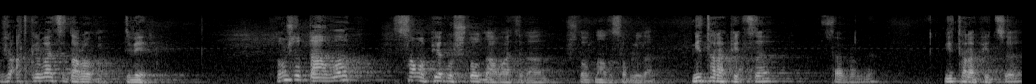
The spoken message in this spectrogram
Уже открывается дорога, дверь. Потому что давать, самое первое, что давать, да, что надо соблюдать. Не торопиться, Сабр, да? Не торопиться.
